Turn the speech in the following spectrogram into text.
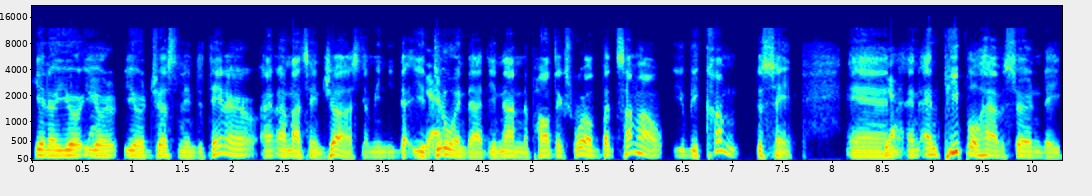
you know you're yeah. you're you're just an entertainer. And i'm not saying just. I mean you're yes. doing that. You're not in the politics world. But somehow you become the same. And yes. and and people have certain day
